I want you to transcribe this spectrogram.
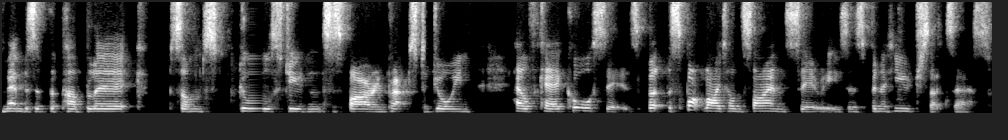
members of the public, some school students aspiring perhaps to join healthcare courses. But the Spotlight on Science series has been a huge success.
